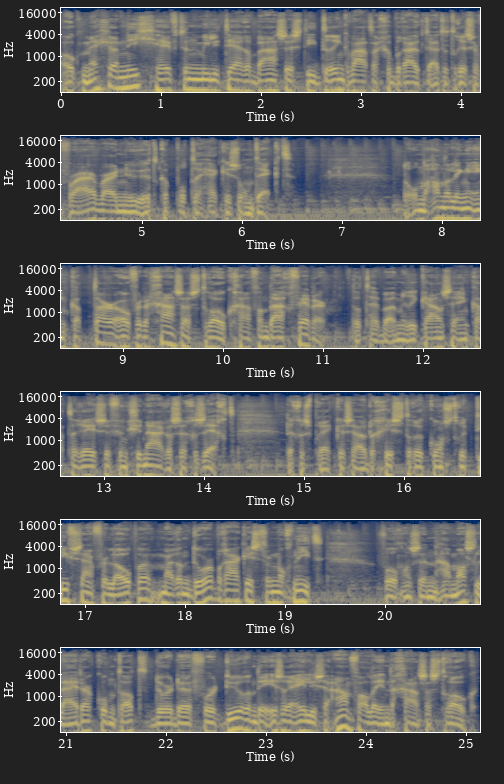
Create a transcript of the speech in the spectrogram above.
Ook Mechernich heeft een militaire basis die drinkwater gebruikt uit het reservoir waar nu het kapotte hek is ontdekt. De onderhandelingen in Qatar over de Gazastrook gaan vandaag verder. Dat hebben Amerikaanse en Qatarese functionarissen gezegd. De gesprekken zouden gisteren constructief zijn verlopen, maar een doorbraak is er nog niet. Volgens een Hamas-leider komt dat door de voortdurende Israëlische aanvallen in de Gazastrook.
